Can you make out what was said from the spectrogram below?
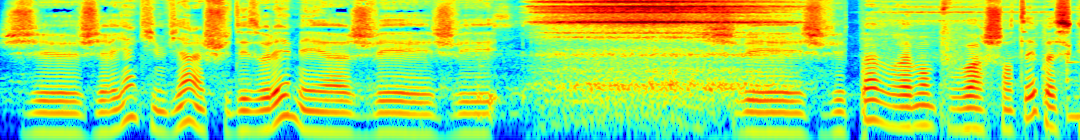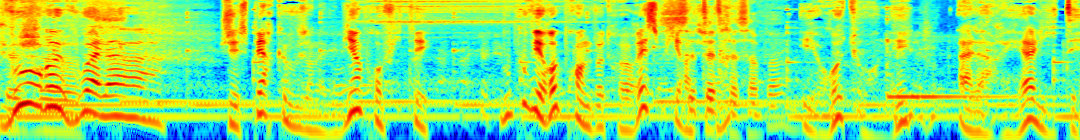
Je- J'ai rien qui me vient là, je suis désolé, mais euh, je vais, je vais, je je vais, je vais pas vraiment pouvoir chanter parce que. Vous je- revoilà J'espère que vous en avez bien profité. Vous pouvez reprendre votre respiration C'était très sympa. et retourner à la réalité.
